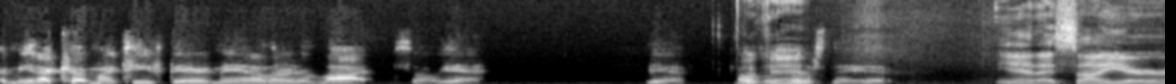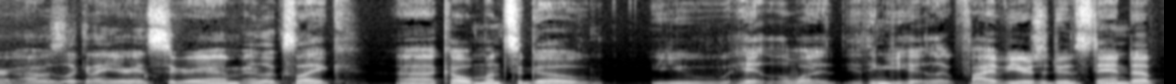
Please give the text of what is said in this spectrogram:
I mean, I cut my teeth there, man. I learned a lot. So yeah, yeah. That was Okay. the first thing. Yeah. Yeah, and I saw your. I was looking at your Instagram. It looks like uh, a couple months ago you hit what? You think you hit like five years of doing stand up?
